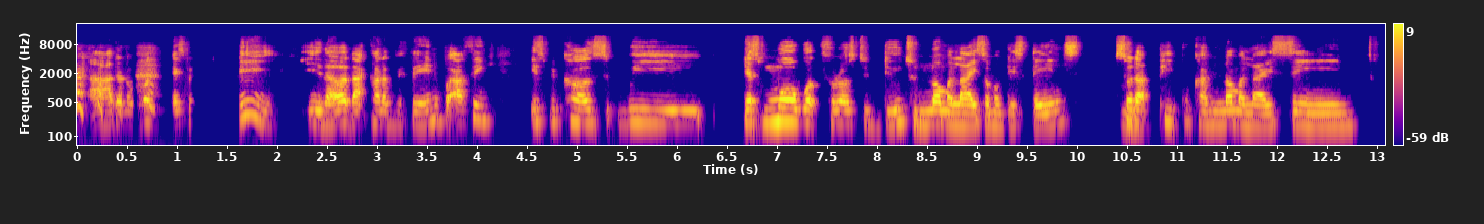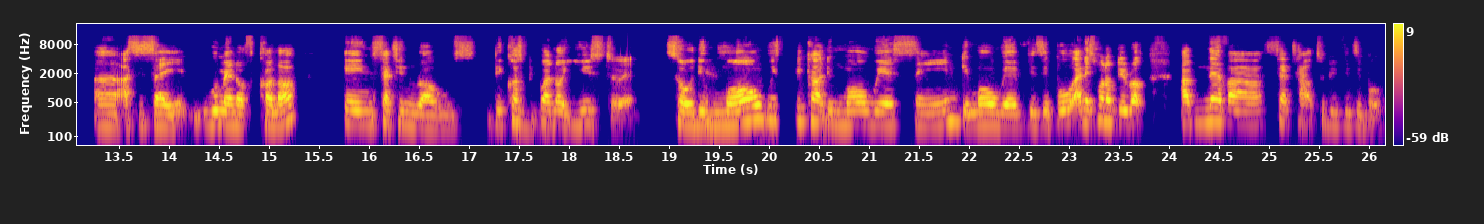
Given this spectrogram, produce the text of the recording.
I don't know what expect me, you know, that kind of thing. But I think it's because we there's more work for us to do to normalize some of these things so mm. that people can normalize saying uh, as you say, women of color in certain roles because people are not used to it. So the yes. more we speak out, the more we're seen, the more we're visible. And it's one of the I've never set out to be visible.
